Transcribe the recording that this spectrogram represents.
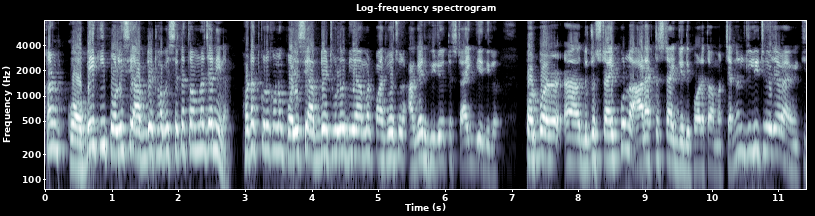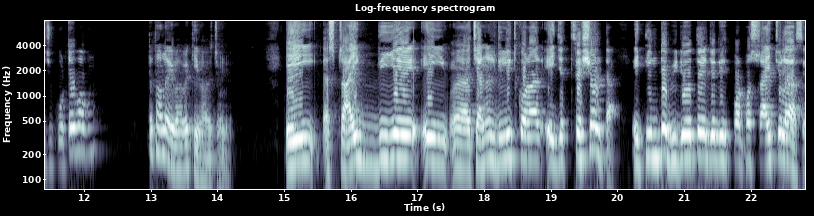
কারণ কবে কি পলিসি আপডেট হবে সেটা তো আমরা জানি না। হঠাৎ করে কোনো পলিসি আপডেট হলো দিয়ে আমার পাঁচ বছর আগের ভিডিওতে স্ট্রাইক দিয়ে দিল। পরপর দুটো স্ট্রাইক পড়ল, আর একটা স্ট্রাইক যদি পরে তো আমার চ্যানেল ডিলিট হয়ে যাবে, আমি কিছু করতেও পাবো না। তো তাহলে এইভাবে কীভাবে চলবে? এই স্ট্রাইক দিয়ে এই চ্যানেল ডিলিট করার এই যে থ্রেশলটা এই তিনটে ভিডিওতে যদি পরপর স্ট্রাইক চলে আসে,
